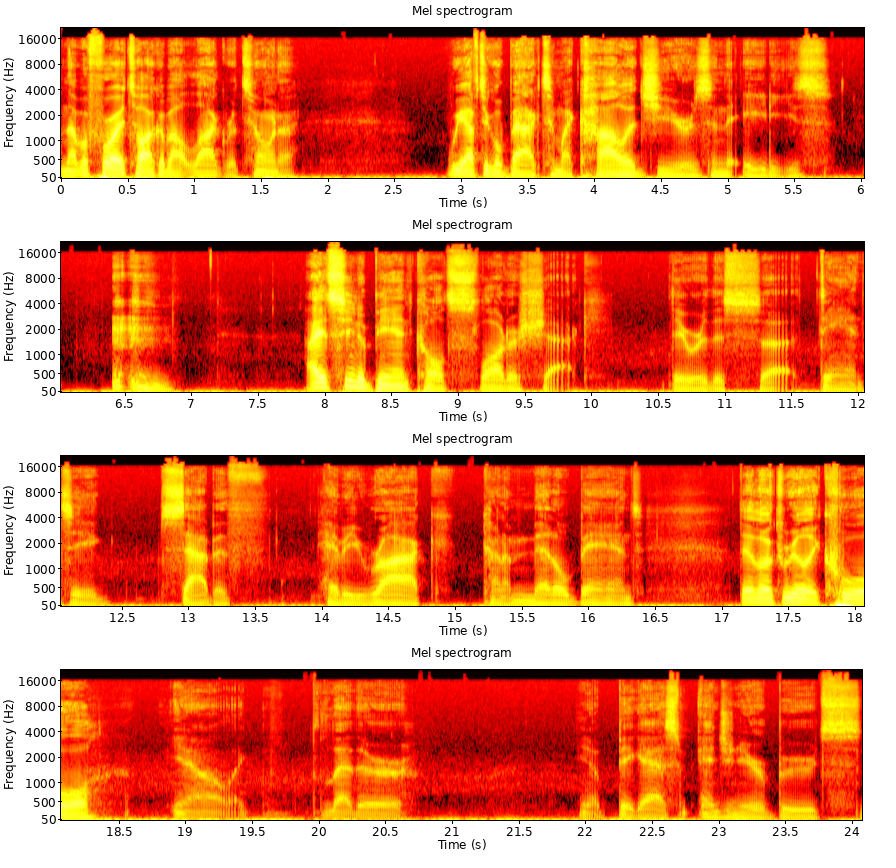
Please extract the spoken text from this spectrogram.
Now, before I talk about La Gratona, we have to go back to my college years in the 80s. I had seen a band called Slaughter Shack. They were this uh, Danzig, Sabbath, heavy rock, kind of metal band. They looked really cool, you know, like leather, you know, big ass engineer boots,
